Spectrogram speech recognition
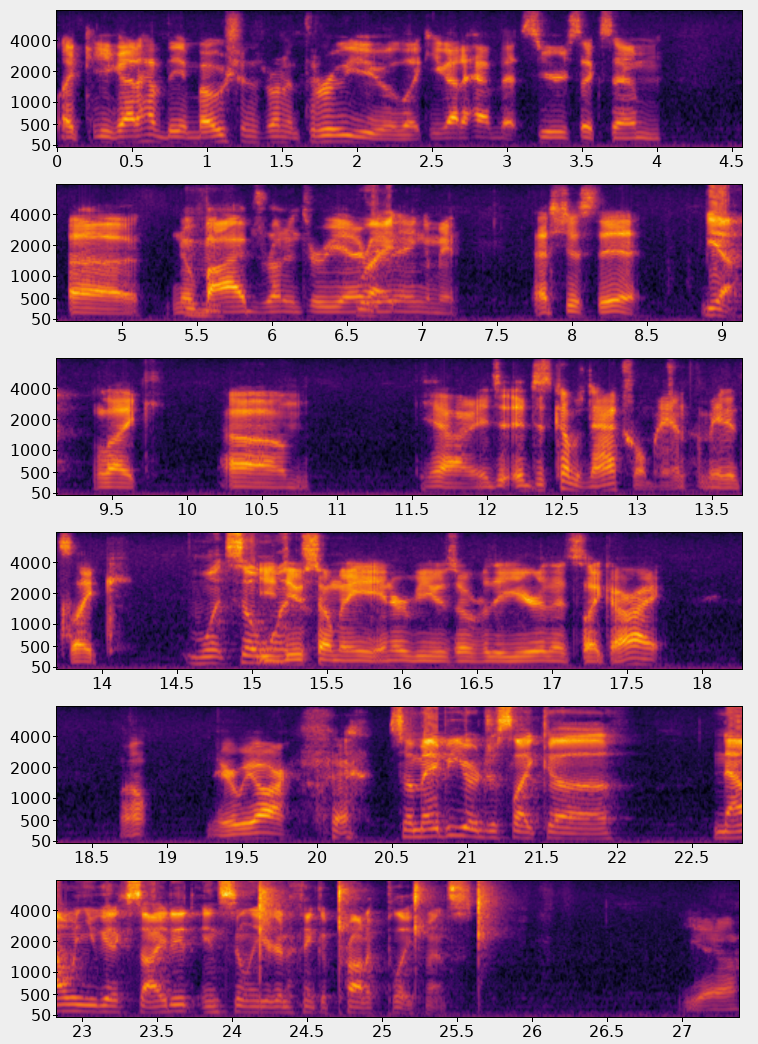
Like you gotta have the emotions running through you. Like you gotta have that Sirius XM, uh, you know, Mhm. vibes running through you. and Right. Everything. I mean, that's just it. Yeah. Like, um, yeah, it, it just comes natural, man. I mean, it's like What? So you when, do so many interviews over the year that's like, all right, well, here we are. so maybe you're just like uh, now when you get excited, instantly you're gonna think of product placements. yeah,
